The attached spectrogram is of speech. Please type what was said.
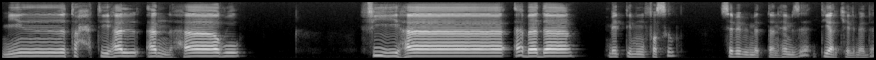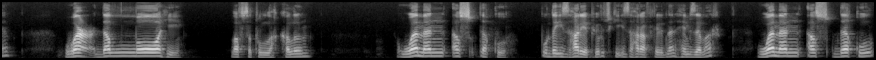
Min tahtihel enharu fiha ebeda meddi munfasıl sebebi metten hemze diğer kelimede va'dallahi lafzatullah kalın men asdaku Burada izhar yapıyoruz ki izhar harflerinden hemze var. وَمَنْ أَصْدَقُ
